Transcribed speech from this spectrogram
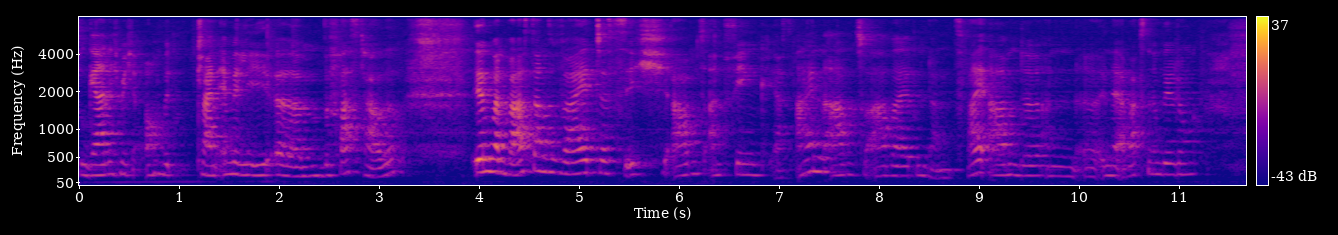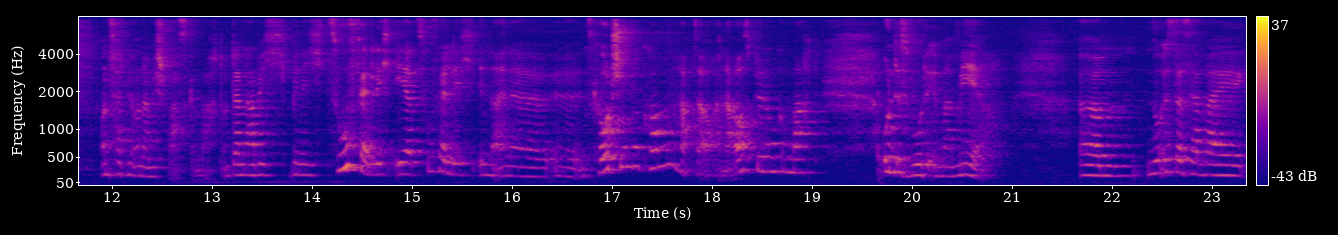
So gerne ich mich auch mit kleinen Emily ähm, befasst habe. Irgendwann war es dann so weit, dass ich abends anfing, erst einen Abend zu arbeiten, dann zwei Abende an, äh, in der Erwachsenenbildung. Und es hat mir unheimlich Spaß gemacht. Und dann ich, bin ich zufällig, eher zufällig in eine, äh, ins Coaching gekommen, habe da auch eine Ausbildung gemacht und es wurde immer mehr. Ähm, nur ist das ja bei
